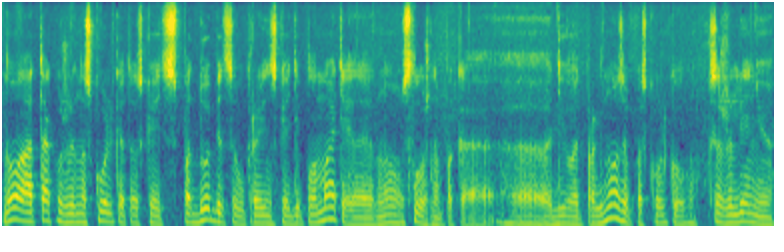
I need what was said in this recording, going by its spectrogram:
Ну, а так уже насколько, так сказать, сподобится украинская дипломатия, ну, сложно пока э, делать прогнозы, поскольку, к сожалению,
